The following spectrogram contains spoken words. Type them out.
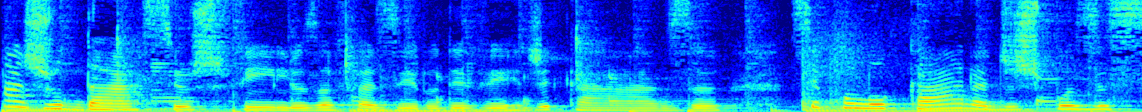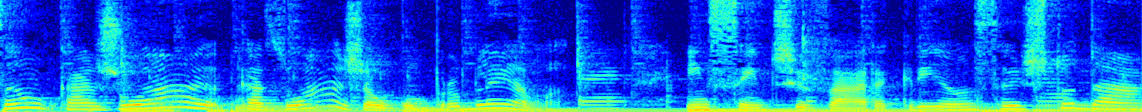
ajudar seus filhos a fazer o dever de casa, se colocar à disposição caso, caso haja algum problema, incentivar a criança a estudar,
